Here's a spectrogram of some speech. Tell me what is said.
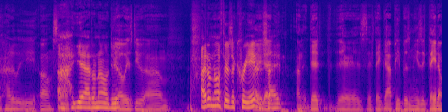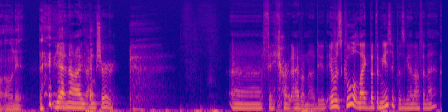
How do we? Oh, sorry. uh, yeah, I don't know, you dude. always do. Um, I don't know if there's a creator got- site. I mean, there, there is. If they got people's music, they don't own it. yeah, no, I, I'm sure. Uh, fake art. I don't know, dude. It was cool, like, but the music was good off of that. Uh,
